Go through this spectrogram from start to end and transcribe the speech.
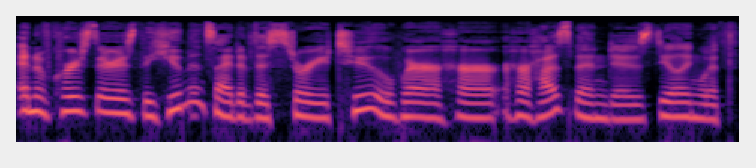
And of course, there is the human side of this story too, where her her husband is dealing with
